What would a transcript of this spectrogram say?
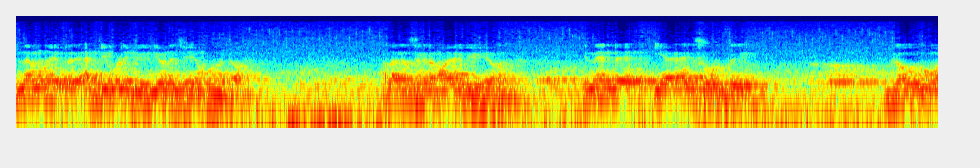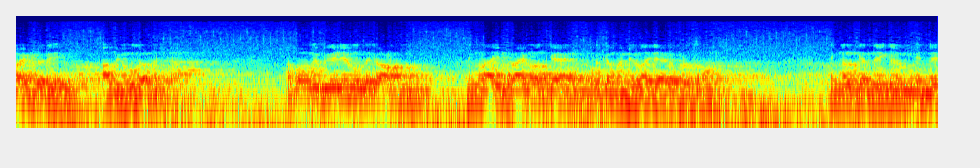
ഇന്ന് നമ്മൾ ഒരു അടിപൊളി വീഡിയോ ആണ് ചെയ്യാൻ പോകുന്നത് കേട്ടോ. വളരെ രസകരമായ ഒരു വീഡിയോ ആണ്. ഇന്ന് എന്റെ ഏഴായി സുഹൃത്ത് ഗ്ലോക്കുമായിട്ടൊരു അഭിമുഖമാണ്. അപ്പോൾ നമുക്ക് വീഡിയോ ഒന്ന് കാണാം. നിങ്ങളുടെ അഭിപ്രായങ്ങളൊക്കെ നിങ്ങൾ കമന്റുകളായി രേഖപ്പെടുത്തണം. നിങ്ങൾക്ക് എന്തെങ്കിലും എന്റെ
